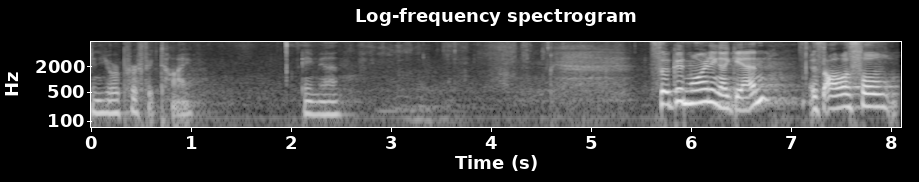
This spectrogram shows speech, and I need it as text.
in your perfect time. Amen. So, good morning again. It's also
